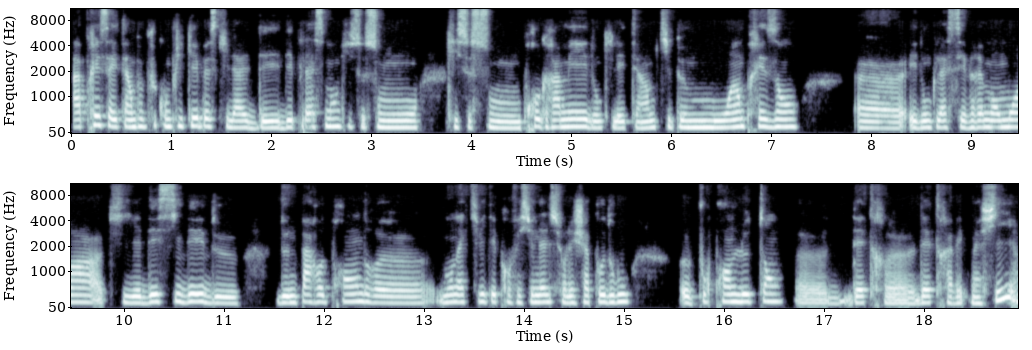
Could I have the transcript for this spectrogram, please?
Après, ça a été un peu plus compliqué parce qu'il a des déplacements qui se sont qui se sont programmés, donc il a été un petit peu moins présent. Euh, et donc là, c'est vraiment moi qui ai décidé de de ne pas reprendre mon activité professionnelle sur les chapeaux de roue pour prendre le temps d'être d'être avec ma fille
